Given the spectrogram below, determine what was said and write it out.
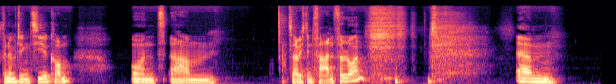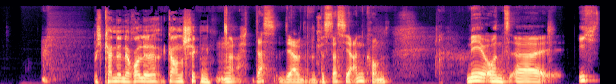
vernünftigen Ziel kommen. Und ähm, jetzt habe ich den Faden verloren. ähm, ich kann dir eine Rolle gar nicht schicken. Das, ja, bis das hier ankommt. Nee, und äh, ich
